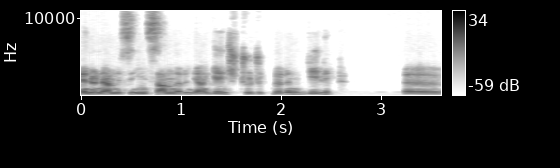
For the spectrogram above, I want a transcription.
En önemlisi insanların yani genç çocukların gelip e,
